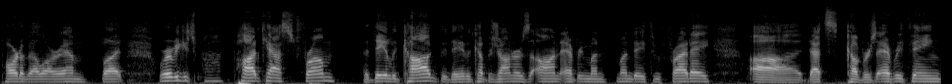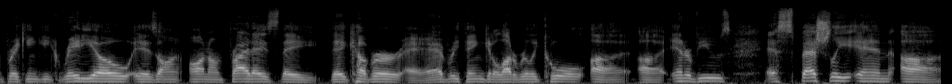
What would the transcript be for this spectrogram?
part of LRM. But wherever you get your po- podcasts from, the Daily Cog, the Daily Cup of Genres, on every mon- Monday through Friday. Uh, that covers everything. Breaking Geek Radio is on on on Fridays. They they cover everything. Get a lot of really cool uh, uh, interviews, especially in uh,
